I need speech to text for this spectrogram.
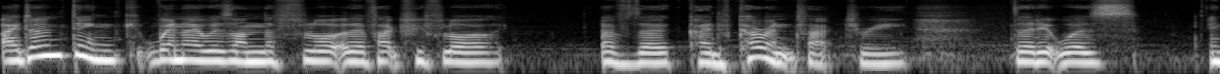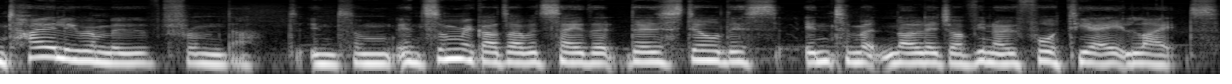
I don't think when I was on the floor, the factory floor of the kind of current factory, that it was entirely removed from that. In some in some regards, I would say that there's still this intimate knowledge of you know 48 lights.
